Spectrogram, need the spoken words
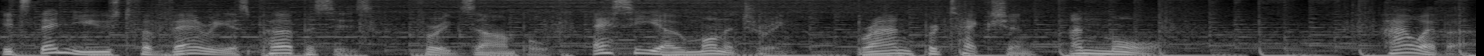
It's then used for various purposes, for example, SEO monitoring, brand protection, and more. However,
